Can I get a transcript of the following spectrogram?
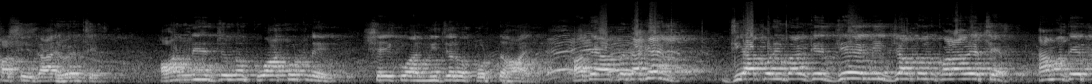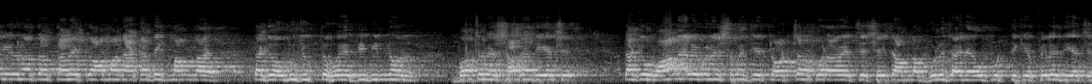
ফাঁসির রায় হয়েছে। অন্যের জন্য কুয়া কুটলে সেই কুয়া নিজেরও পড়তে হয়। অতএব আপনি দেখেন, জিয়া পরিবারকে যে নির্যাতন করা হয়েছে, আমাদের প্রিয় নেতা তারেক রহমান একাধিক মামলায় তাকে অভিযুক্ত হয়ে বিভিন্ন বছরের সাজা দিয়েছে। তাকে ওয়ান ইলেভেনের সময় যে টর্চার করা হয়েছে, সেটা আমরা ভুলে যাই না, উপর থেকে ফেলে দিয়েছে।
